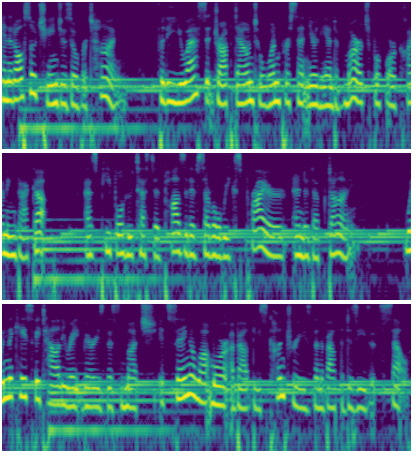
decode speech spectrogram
And it also changes over time. For the US, it dropped down to 1% near the end of March before climbing back up as people who tested positive several weeks prior ended up dying. When the case fatality rate varies this much, it's saying a lot more about these countries than about the disease itself.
